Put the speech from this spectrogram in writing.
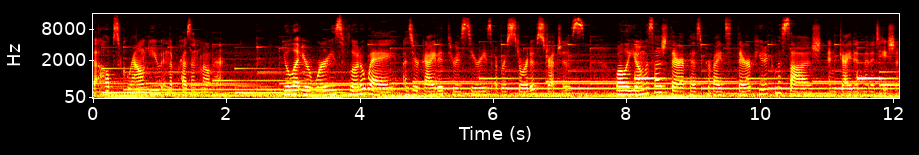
that helps ground you in the present moment. You'll let your worries float away as you're guided through a series of restorative stretches, while a Yomassage therapist provides therapeutic massage and guided meditation.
